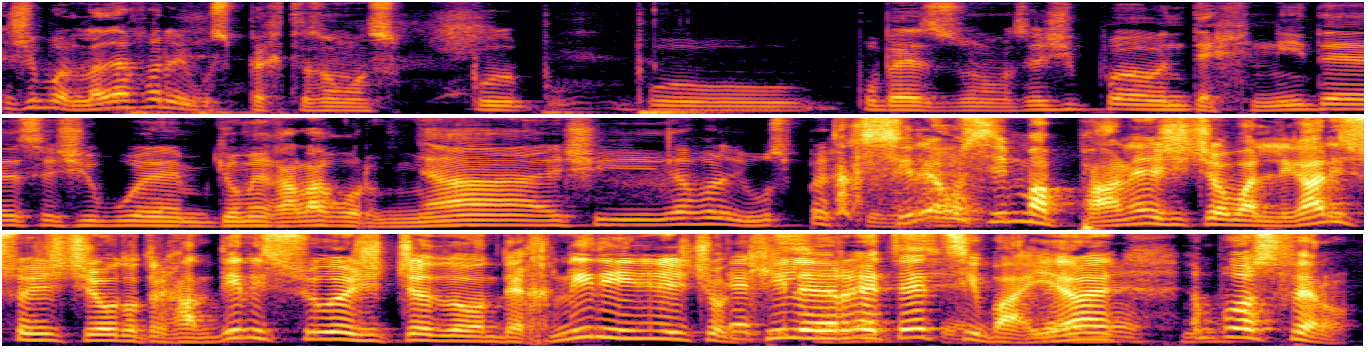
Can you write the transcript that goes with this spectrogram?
Έχει πολλά διαφορετικούς παίχτες όμως που, που, που παίζουν όμως. Έχει που είναι τεχνίτες, έχει που είναι πιο μεγάλα κορμιά, έχει διαφορετικούς παίχτες. Εντάξει ρε, εγώ στη μαπάνε, έχεις και το παλικάρι σου, έχεις και το τρεχαντήρι σου, έχεις και τον τεχνίτη, έχεις και ο Έτσι, killer, έτσι, έτσι. έτσι πάει. Ναι, Είναι ναι. είναι ποδοσφαίρο.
